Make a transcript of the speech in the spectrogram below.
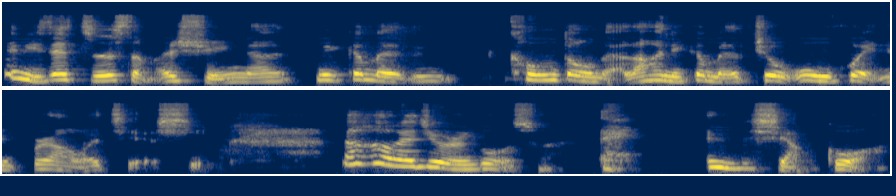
那你在执什么询呢？你根本空洞的，然后你根本就误会，你不让我解释。那后来就有人跟我说，哎，你有没想过，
